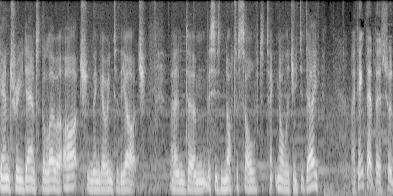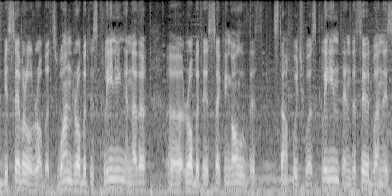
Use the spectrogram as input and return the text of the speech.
gantry down to the lower arch and then go into the arch. And um, this is not a solved technology today. I think that there should be several robots. One robot is cleaning, another uh, robot is sucking all the stuff which was cleaned, and the third one is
